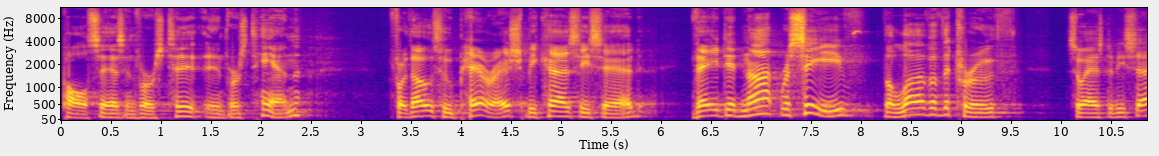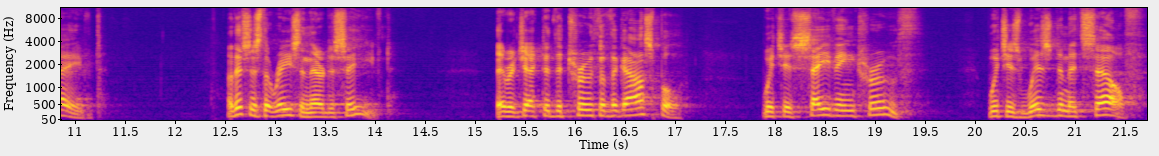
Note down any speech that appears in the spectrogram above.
Paul says in verse, in verse 10, for those who perish, because, he said, they did not receive the love of the truth so as to be saved. Now, this is the reason they're deceived. They rejected the truth of the gospel, which is saving truth, which is wisdom itself.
